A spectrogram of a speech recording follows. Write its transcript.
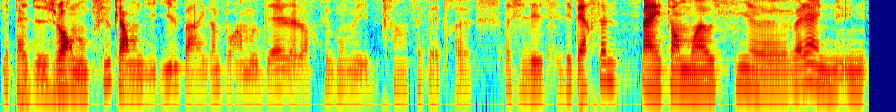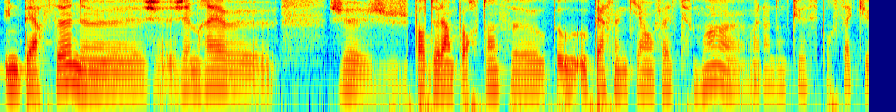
il n'a pas de genre non plus, car on dit il par exemple pour un modèle, alors que bon, mais enfin ça peut être, euh, c'est des, des, personnes. Bah, étant moi aussi, voilà, une, une, personne, j'aimerais je, porte de l'importance euh, aux, personnes qui sont en face de moi. Euh, voilà, donc euh, c'est pour ça que,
